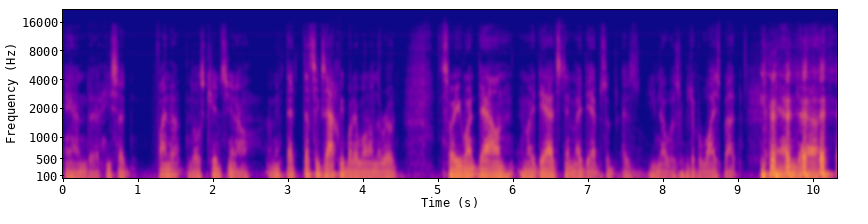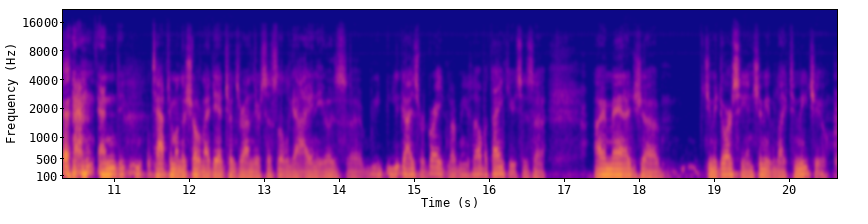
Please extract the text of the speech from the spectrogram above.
And uh, he said, "Find out those kids, you know." I think that that's exactly what I want on the road. So he went down, and my dad's my dad was, a, as you know, was a bit of a wise butt, and uh, and tapped him on the shoulder. My dad turns around, there's this little guy, and he goes, uh, "You guys were great." But he says, "Oh, but thank you." He says, uh, "I manage uh, Jimmy Dorsey, and Jimmy would like to meet you."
